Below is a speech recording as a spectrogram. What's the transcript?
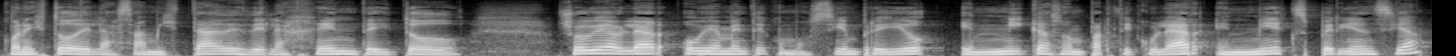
con esto de las amistades, de la gente y todo. Yo voy a hablar, obviamente, como siempre yo, en mi caso en particular, en mi experiencia.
